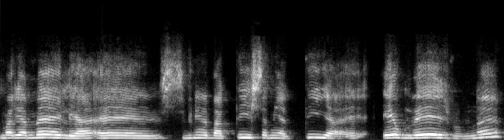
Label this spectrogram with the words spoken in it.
Maria Amélia, é, Severina Batista, minha tia, é, eu mesmo, né,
